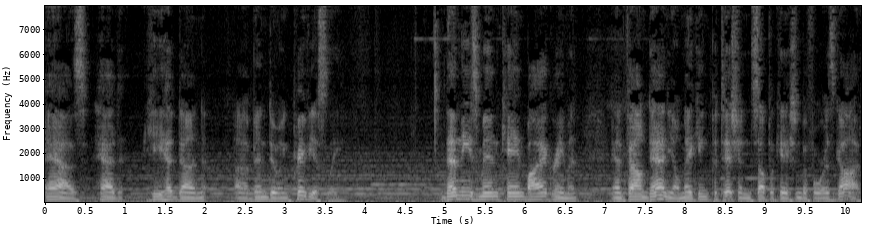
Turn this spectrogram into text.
as had he had done uh, been doing previously. Then these men came by agreement and found Daniel making petition and supplication before his God.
